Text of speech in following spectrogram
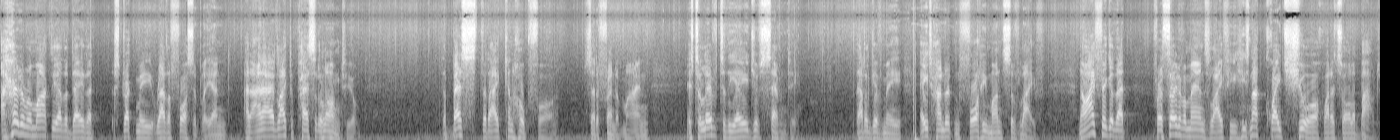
I heard a remark the other day that struck me rather forcibly, and, and I'd like to pass it along to you. The best that I can hope for, said a friend of mine, is to live to the age of 70. That'll give me 840 months of life. Now, I figure that for a third of a man's life, he, he's not quite sure what it's all about.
